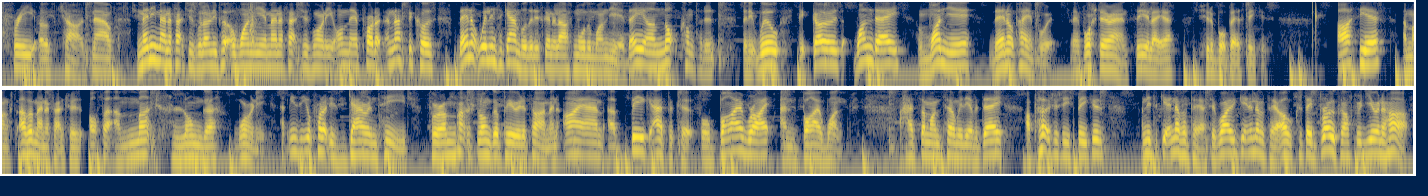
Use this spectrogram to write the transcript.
free of charge. Now, many manufacturers will only put a one year manufacturer's warranty on their product, and that's because they're not willing to gamble that it's gonna last more than one year. They are not confident that it will. If it goes one day and one year, they're not paying for it. They've washed their hands. See you later. Should have bought better speakers. RCF, amongst other manufacturers, offer a much longer warranty. That means that your product is guaranteed for a much longer period of time. And I am a big advocate for buy right and buy once. I had someone tell me the other day, I purchased these speakers, I need to get another pair. I said, why are you getting another pair? Oh, because they broke after a year and a half.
